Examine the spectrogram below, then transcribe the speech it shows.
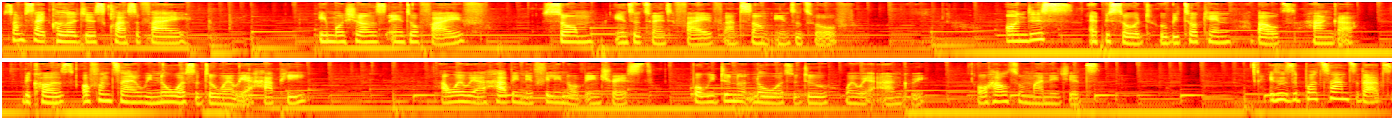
Some psychologists classify emotions into five, some into 25, and some into 12. On this episode, we'll be talking about anger because oftentimes we know what to do when we are happy and when we are having a feeling of interest, but we do not know what to do when we are angry or how to manage it. It is important that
